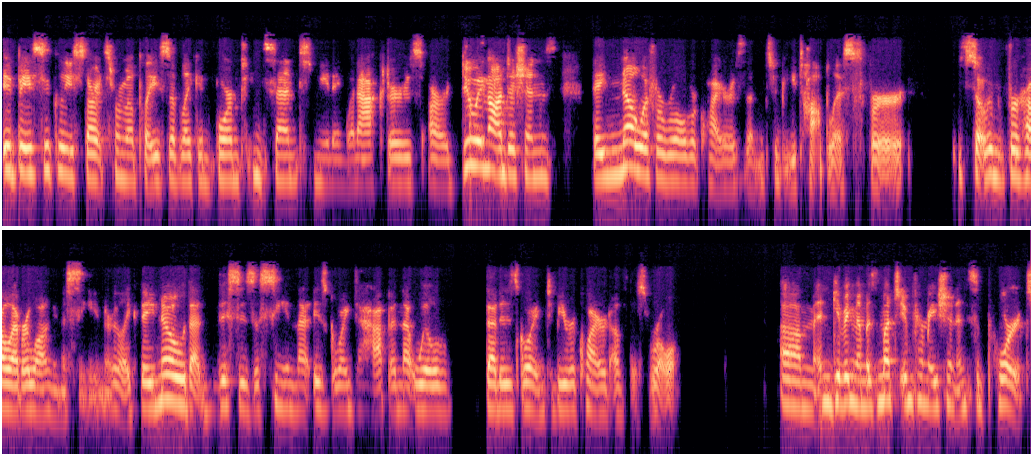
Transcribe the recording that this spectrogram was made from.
it basically starts from a place of like informed consent meaning when actors are doing auditions they know if a role requires them to be topless for so for however long in a scene or like they know that this is a scene that is going to happen that will that is going to be required of this role. Um, and giving them as much information and support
